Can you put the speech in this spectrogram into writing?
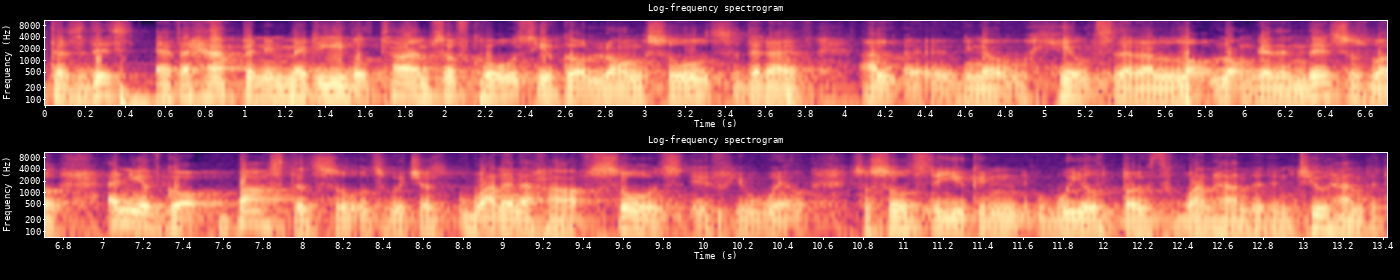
Does this ever happen in medieval times? Of course, you've got long swords that have, uh, you know, hilts that are a lot longer than this as well, and you've got bastard swords, which are one and a half swords, if you will. So swords that you can wield both one-handed and two-handed.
